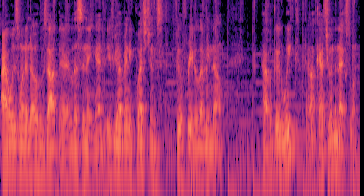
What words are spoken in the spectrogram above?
I always want to know who's out there listening. And if you have any questions, feel free to let me know. Have a good week, and I'll catch you in the next one.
